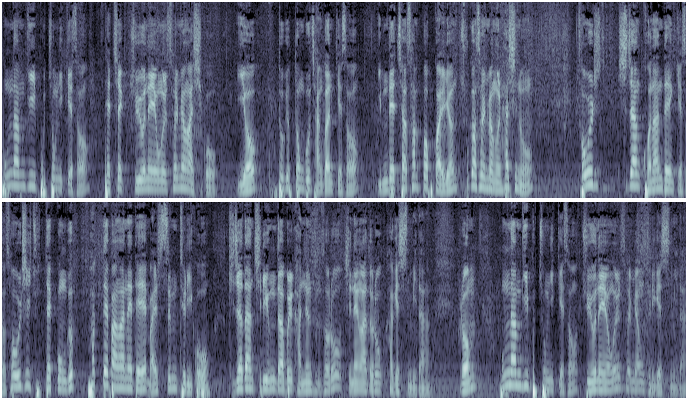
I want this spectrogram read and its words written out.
홍남기 부총리께서 대책 주요 내용을 설명하시고 이어 국토교통부 장관께서 임대차 3법 관련 추가 설명을 하신 후 서울시장 권한대행께서 서울시 주택공급 확대 방안에 대해 말씀드리고 기자단 질의응답을 갖는 순서로 진행하도록 하겠습니다. 그럼 홍남기 부총리께서 주요 내용을 설명드리겠습니다.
